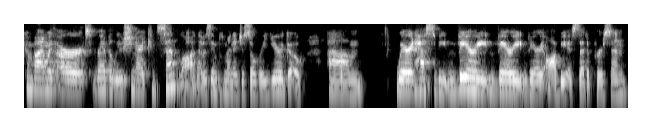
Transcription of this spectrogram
combined with our revolutionary consent law that was implemented just over a year ago, um, where it has to be very, very, very obvious that a person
